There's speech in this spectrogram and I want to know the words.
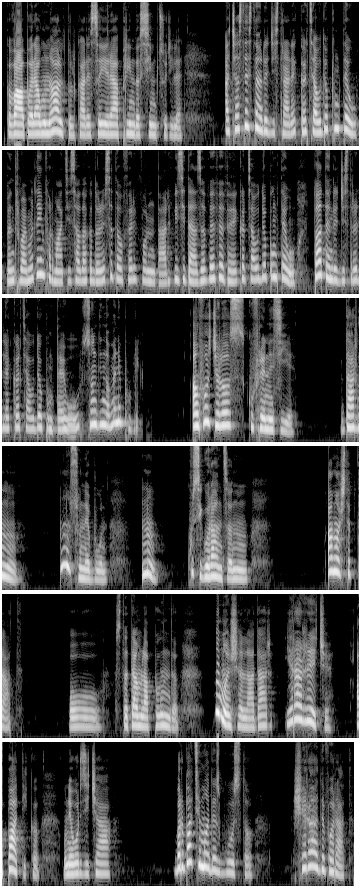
că va apărea un altul care să îi reaprindă simțurile. Aceasta este o înregistrare Cărțiaudio.eu. Pentru mai multe informații sau dacă dorești să te oferi voluntar, vizitează www.cărțiaudio.eu. Toate înregistrările Cărțiaudio.eu sunt din domeniu public. Am fost gelos cu frenezie, dar nu. Nu sunt nebun. Nu. Cu siguranță nu. Am așteptat. O, stăteam la pândă. Nu mă înșela, dar era rece, apatică. Uneori zicea, bărbații mă dezgustă. Și era adevărat.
